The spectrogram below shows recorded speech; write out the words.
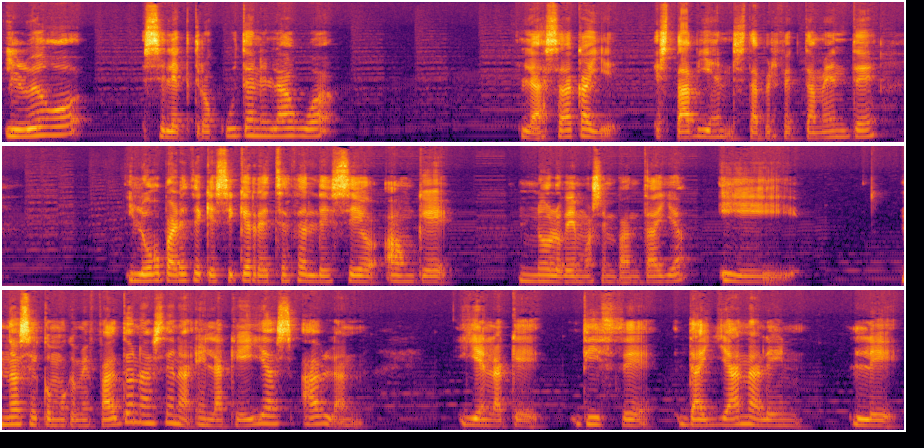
Y luego se electrocuta en el agua, la saca y está bien, está perfectamente. Y luego parece que sí que rechaza el deseo, aunque no lo vemos en pantalla. Y no sé, como que me falta una escena en la que ellas hablan y en la que dice Diana Lane le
